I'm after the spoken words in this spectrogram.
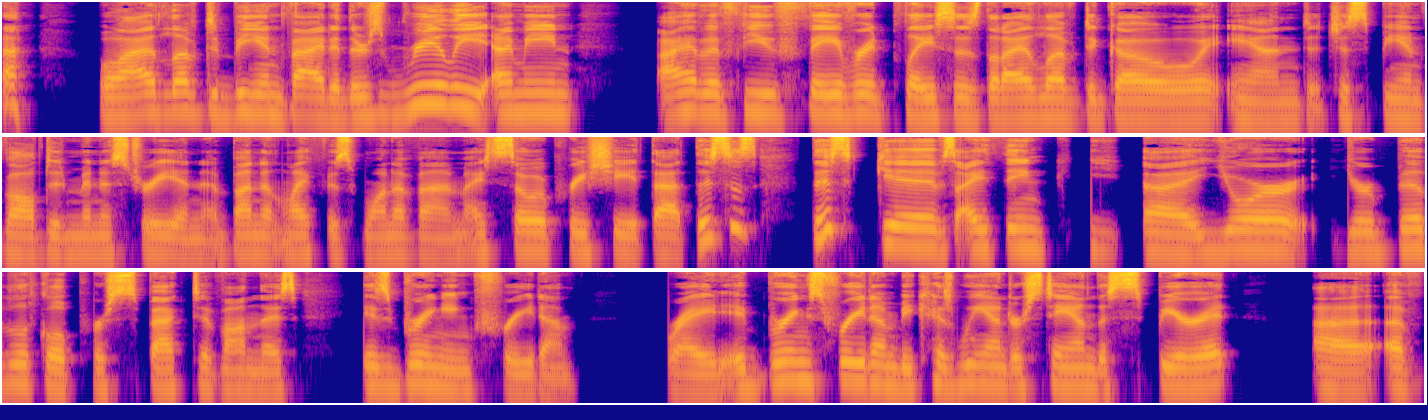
Well, I'd love to be invited. There's really, I mean, I have a few favorite places that I love to go and just be involved in ministry, and Abundant Life is one of them. I so appreciate that. This is this gives, I think, uh, your your biblical perspective on this is bringing freedom, right? It brings freedom because we understand the spirit uh, of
